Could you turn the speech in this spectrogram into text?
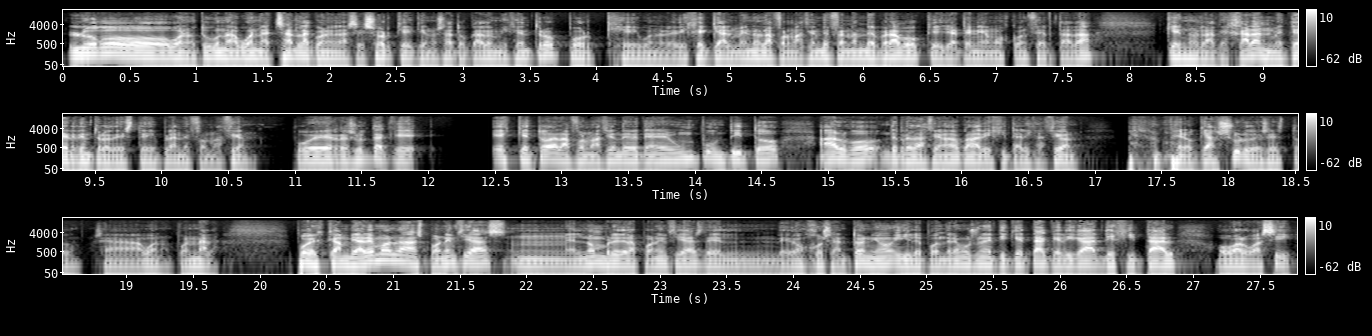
Luego, bueno, tuve una buena charla con el asesor que, que, nos ha tocado en mi centro, porque, bueno, le dije que al menos la formación de Fernández Bravo, que ya teníamos concertada, que nos la dejaran meter dentro de este plan de formación. Pues resulta que es que toda la formación debe tener un puntito, algo relacionado con la digitalización. Pero, qué absurdo es esto. O sea, bueno, pues nada. Pues cambiaremos las ponencias, mm, el nombre de las ponencias de don José Antonio y le pondremos una etiqueta que diga digital o algo así.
